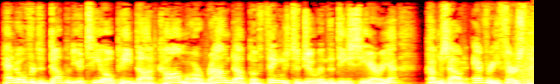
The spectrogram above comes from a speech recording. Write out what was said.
head over to WTOP.com. Our roundup of things to do in the DC area comes out every Thursday.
